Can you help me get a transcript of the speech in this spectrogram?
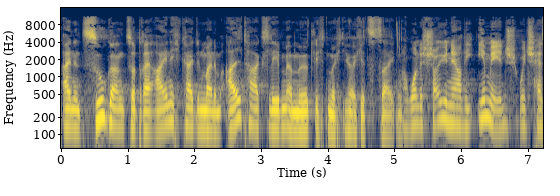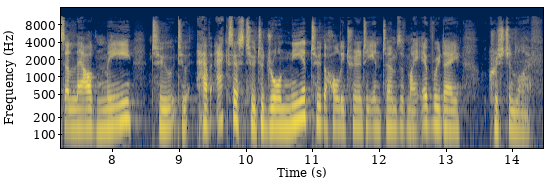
einen Zugang zur Dreieinigkeit in meinem Alltagsleben ermöglicht, möchte ich euch jetzt zeigen. I want to show you now the image which has allowed me to, to have access to, to draw near to the Holy Trinity in terms of my everyday Christian life.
